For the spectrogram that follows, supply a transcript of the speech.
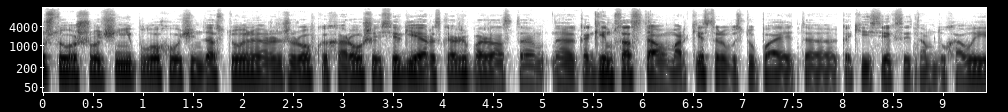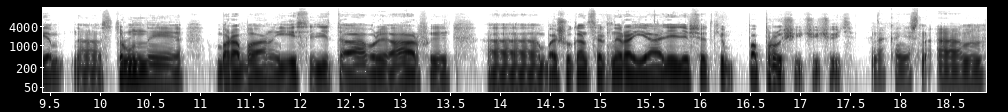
Ну что ж, очень неплохо, очень достойная аранжировка, хорошая. Сергей, а расскажи, пожалуйста, э, каким составом оркестра выступает, э, какие секции там духовые, э, струнные, барабаны, есть ли литавры, арфы, большой концертный рояль или все-таки попроще чуть-чуть? Да, конечно. Эм,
